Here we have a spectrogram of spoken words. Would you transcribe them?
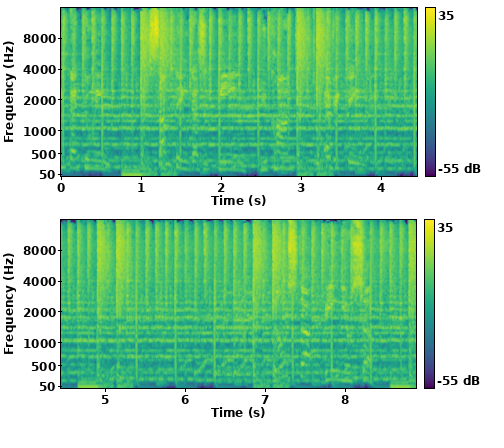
think that doing something doesn't mean you can't do everything. Don't stop being yourself.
